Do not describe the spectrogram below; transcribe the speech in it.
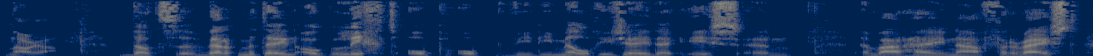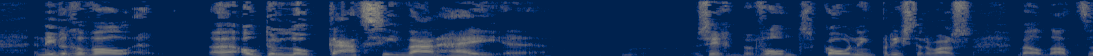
Nou ja, dat uh, werpt meteen ook licht op, op wie die Melchizedek is en, en waar hij naar verwijst. In ieder geval uh, ook de locatie waar hij uh, zich bevond, koning, priester was, wel dat,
